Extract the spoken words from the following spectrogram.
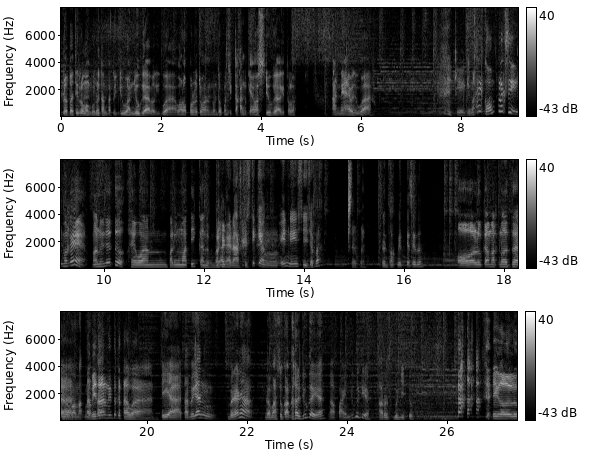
lo berarti lo membunuh tanpa tujuan juga bagi gua. Walaupun lo cuma untuk menciptakan chaos juga gitu loh. Aneh aja bagi gua Ya, gimana? Ya, kompleks sih. Makanya manusia tuh hewan paling mematikan ya sebenarnya kayak narsistik yang ini si siapa? Siapa? dan fuck with cats itu. Oh Luka Magnota. Luka Magnota. tapi kan itu ketahuan. Iya tapi kan sebenarnya nggak masuk akal juga ya. Ngapain juga dia harus begitu? Ya kalau lu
